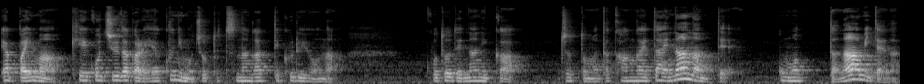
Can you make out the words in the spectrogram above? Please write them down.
やっぱ今稽古中だから役にもちょっとつながってくるようなことで何かちょっとまた考えたいななんて思ったなみたいな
